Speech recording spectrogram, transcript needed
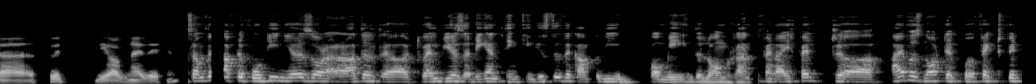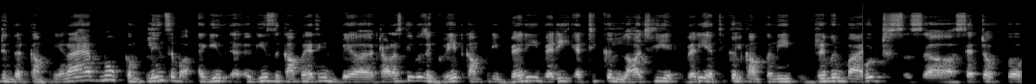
uh, switch the organization? Somewhere after 14 years or rather uh, 12 years, I began thinking, is this the company for me in the long run? And I felt uh, I was not a perfect fit in that company. And I have no complaints about against, against the company. I think uh, Tata Steel was a great company, very, very ethical, largely very ethical company, driven by a good uh, set of uh,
